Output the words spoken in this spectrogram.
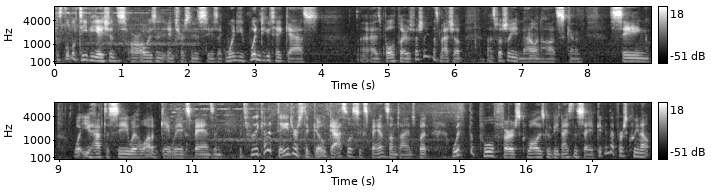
Those little deviations are always interesting to see. It's like when you when do you take gas? Uh, as both players, especially in this matchup, uh, especially now in HOTS, kind of seeing what you have to see with a lot of gateway expands, and it's really kind of dangerous to go gasless expand sometimes, but with the pool first, Koali's going to be nice and safe. Getting that first queen out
